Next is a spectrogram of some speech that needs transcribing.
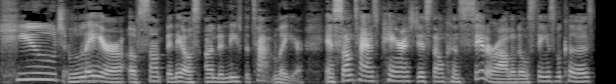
huge layer of something else underneath the top layer. And sometimes parents just don't consider all of those things because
